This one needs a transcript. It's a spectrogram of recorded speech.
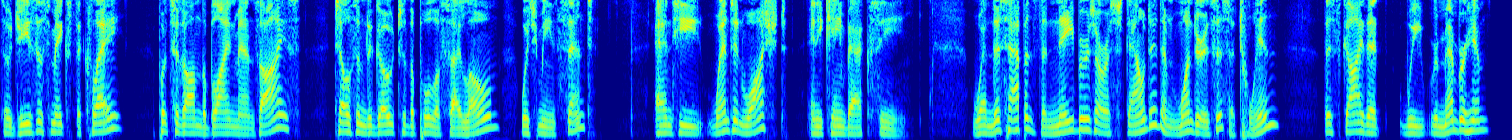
So Jesus makes the clay, puts it on the blind man's eyes, tells him to go to the pool of Siloam, which means sent, and he went and washed, and he came back seeing. When this happens, the neighbors are astounded and wonder, is this a twin? This guy that we remember him,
